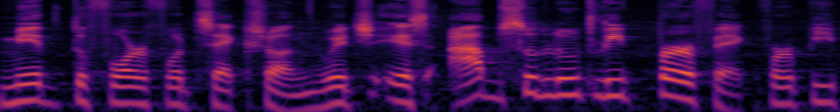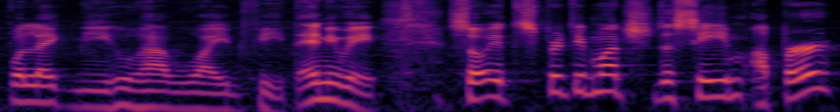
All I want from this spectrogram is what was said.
mid to forefoot section, which is absolutely perfect for people like me who have wide feet. Anyway, so it's pretty much the same upper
